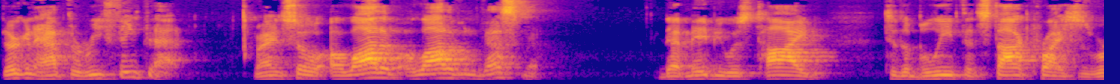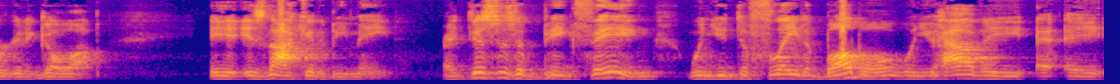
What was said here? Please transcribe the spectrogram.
they're going to have to rethink that, right? So a lot of a lot of investment that maybe was tied to the belief that stock prices were going to go up is not going to be made right? This is a big thing when you deflate a bubble, when you have a, a, a,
